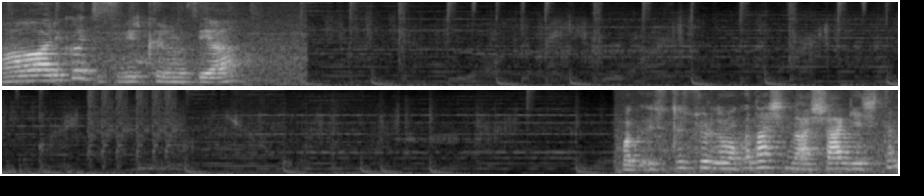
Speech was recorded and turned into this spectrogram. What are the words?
Harika ötesi bir kırmızı ya. Bak üstü sürdüm o kadar şimdi aşağı geçtim.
